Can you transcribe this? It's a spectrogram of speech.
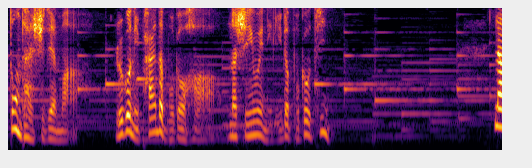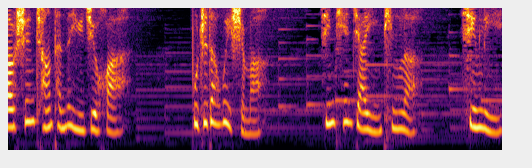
动态事件嘛，如果你拍的不够好，那是因为你离得不够近。”老生常谈的一句话，不知道为什么，今天佳莹听了，心里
